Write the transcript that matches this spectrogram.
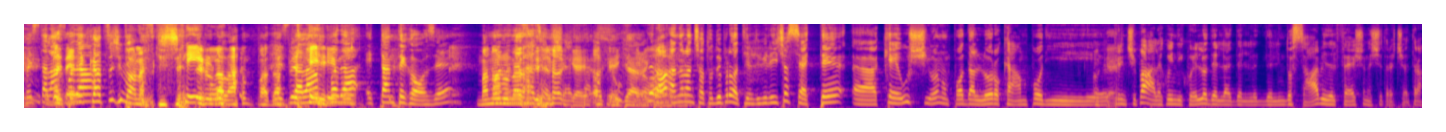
questa Cioè, lampada- Che cazzo ci fa una schiscetta in Temo. una lampada? Questa Temo. lampada è tante cose, Ma non una una schiscetta. schiscetta. Ok, ok, chiaro. Però chiaro. hanno lanciato due prodotti nel 2017 eh, che uscivano un po' dal loro campo di, Ok. principale, quindi quello del- del- dell'indossabile, del fashion, eccetera, eccetera,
